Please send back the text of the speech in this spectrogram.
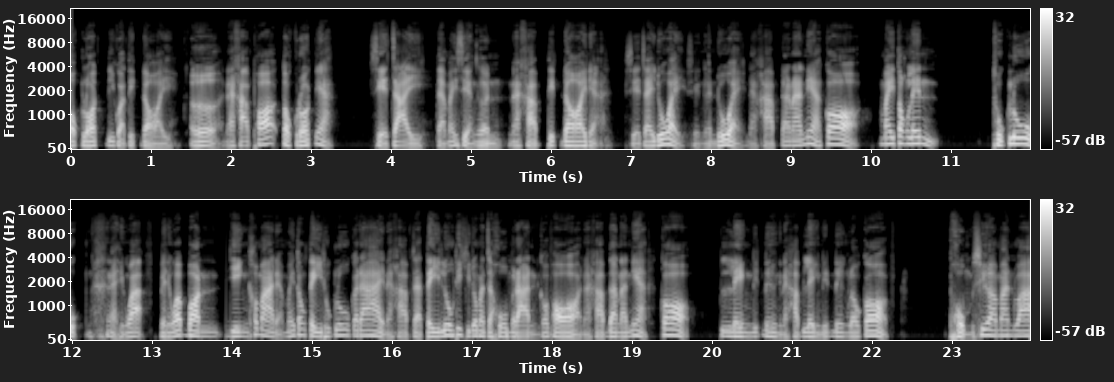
ตกรถดีกว่าติดดอย เออนะครับเพราะตกรถเนี่ยเสียใจแต่ไม่เสียเงินนะครับติดดอยเนี่ยเสียใจด้วยเสียเงินด้วยนะครับดังนั้นเนี่ยก็ไม่ต้องเล่น ทุกลูกหมายถึงว่าหมายถึงว่าบอลยิงเข้ามาเนี่ยไม่ต้องตีทุกลูกก็ได้นะครับ แต่ตีลูกที่คิดว่ามันจะโฮมรันก็พอนะครับ ดังนั้นเนี่ยก็เล็งนิดนึงนะครับ เล็งนิดนึงแล้วก็ผมเชื่อมั่นว่า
